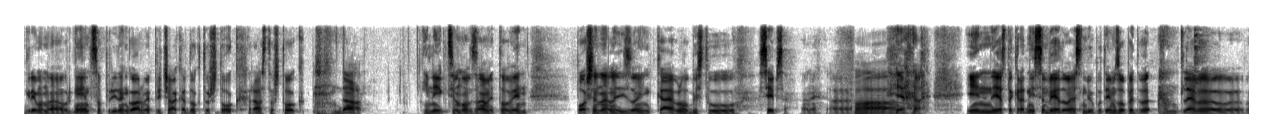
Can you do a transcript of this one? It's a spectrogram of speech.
gremo na urgenco, pridem gor, me pričaka doktor Štok, Rasto Štok, da injekcijo no, za me to vem. Pošle na analizo, in kaj je bilo v bistvu sepsa. Uh, ja. In jaz takrat nisem vedel, jaz sem bil potem zopet v, tle v, v,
